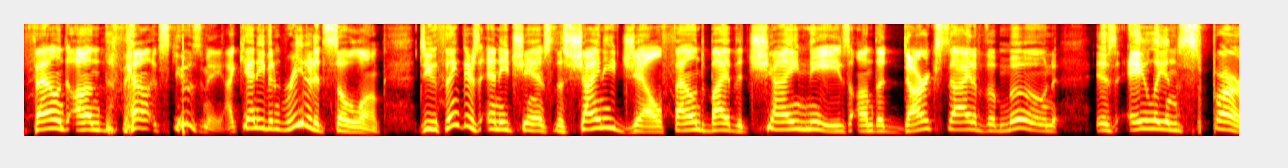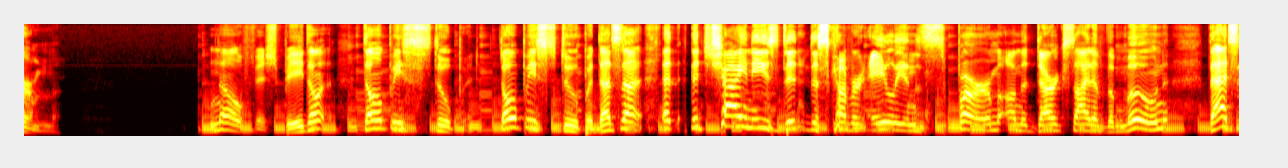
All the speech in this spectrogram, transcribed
found on the found, excuse me, I can't even read it, it's so long. Do you think there's any chance the shiny gel found by the Chinese on the dark side of the moon is alien sperm? No, fish B. Don't don't be stupid. Don't be stupid. That's not that the Chinese didn't discover alien sperm on the dark side of the moon. That's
